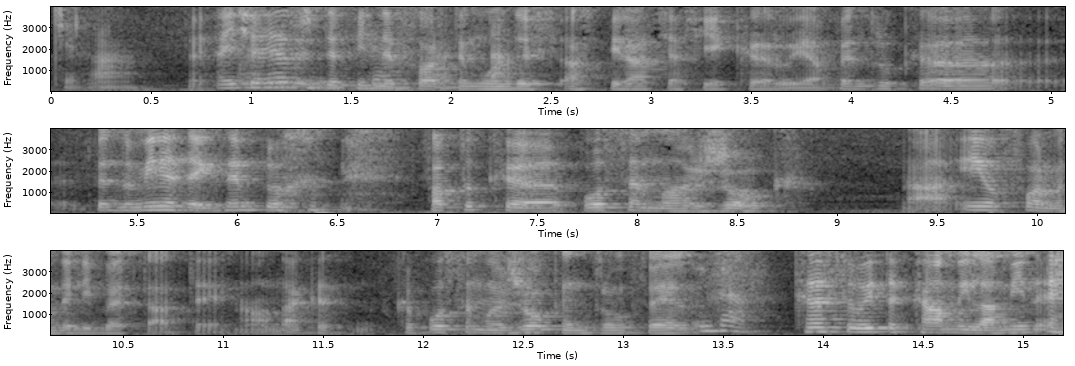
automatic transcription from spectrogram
ceva Aici iarăși depinde foarte asta. mult de aspirația fiecăruia, pentru că pentru mine, de exemplu, faptul că pot să mă joc da? E o formă de libertate. Da? Dacă că pot să mă joc într-un fel. Da. Că se uită Cami la mine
